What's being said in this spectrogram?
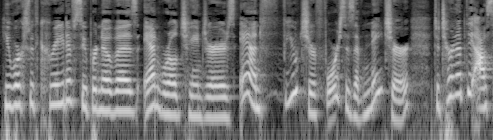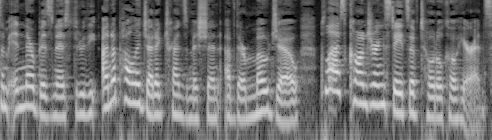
He works with creative supernovas and world changers and future forces of nature to turn up the awesome in their business through the unapologetic transmission of their mojo, plus conjuring states of total coherence.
